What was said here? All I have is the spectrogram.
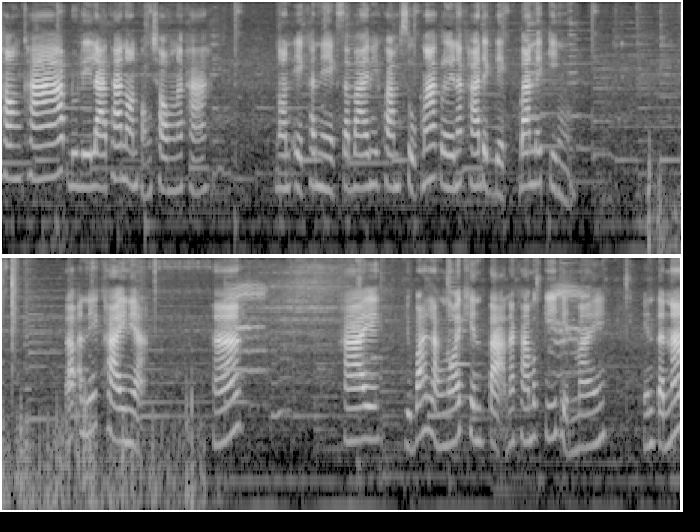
ชองครับ ดูลีลาท่านอนของชองนะคะ นอนเอกขเนกสบายมีความสุขมากเลยนะคะ เด็กๆ บ้านไม่กิ่ง แล้วอันนี้ใครเนี่ย ฮะ ใครอยู่บ้านหลังน้อยเคนตะนะคะ เมื่อกี้เห็นไหม เห็นแต่หน้า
